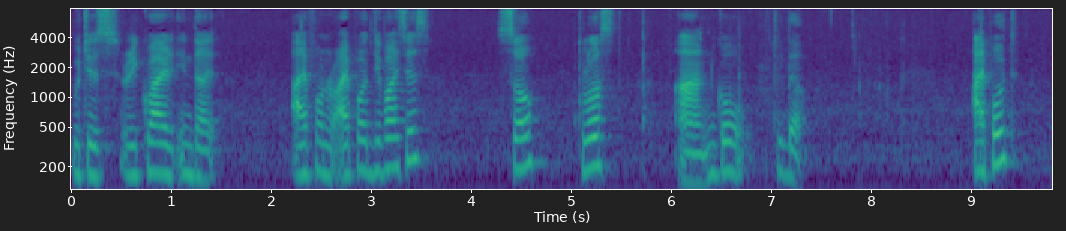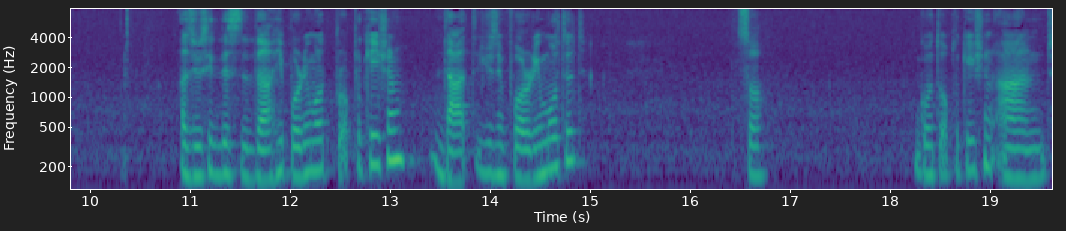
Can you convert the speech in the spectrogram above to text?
which is required in the iPhone or iPod devices. So close and go to the iPod. As you see this is the Hippo remote application that using for remoted so go to application and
